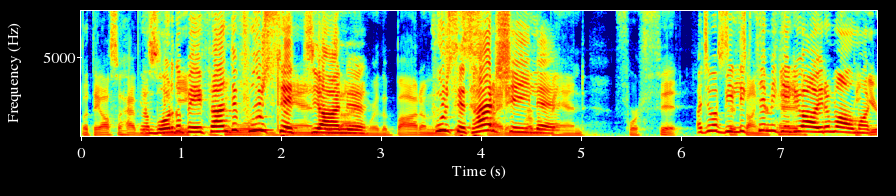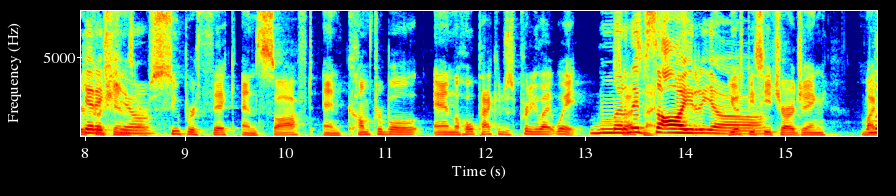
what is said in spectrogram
But they also have this bu arada beyefendi full set yani. the bottom Full is set her şeyle. band for fit. Acaba birlikte mi geliyor, ayrı mı almak the ear cushions gerekiyor? are super thick and soft and comfortable and the whole package is pretty lightweight. So Bunların that's hepsi nice. ayrı ya. USB-C charging, Bunların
